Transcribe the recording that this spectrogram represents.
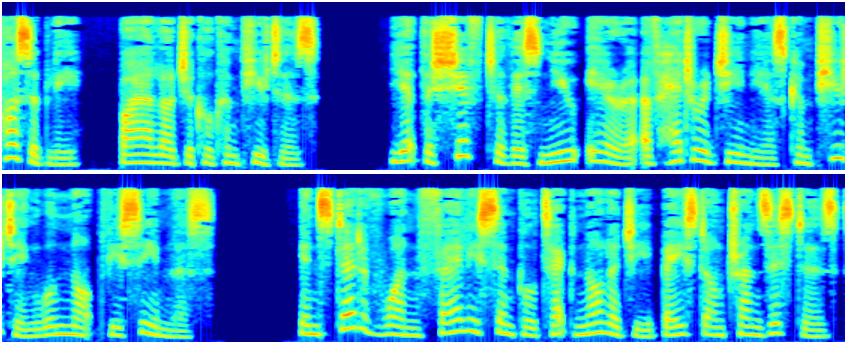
possibly, biological computers. Yet the shift to this new era of heterogeneous computing will not be seamless. Instead of one fairly simple technology based on transistors,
